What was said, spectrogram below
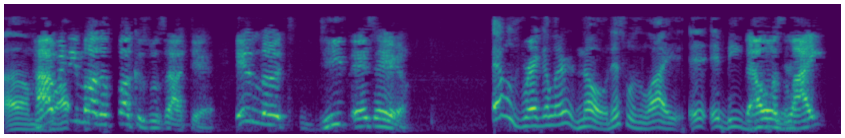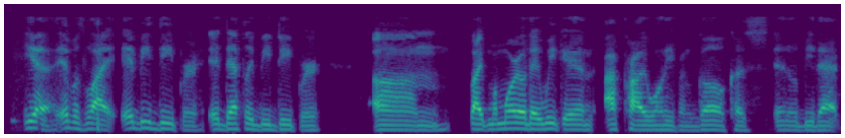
Um, How many motherfuckers was out there? It looked deep as hell. It was regular. No, this was light. It it be that deeper. was light. Yeah, it was light. It'd be deeper. It definitely be deeper. Um, like Memorial Day weekend, I probably won't even go because it'll be that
